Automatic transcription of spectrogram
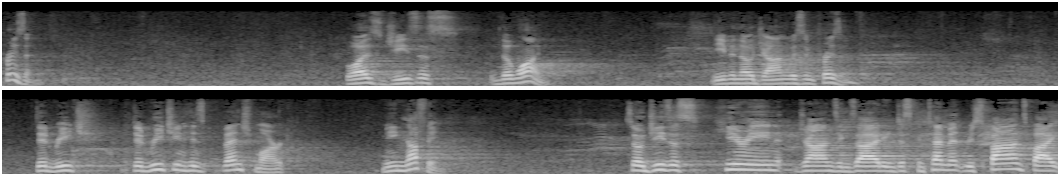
prison. Was Jesus the one? Even though John was in prison. Did reach did reaching his benchmark mean nothing? So Jesus, hearing John's anxiety and discontentment, responds by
